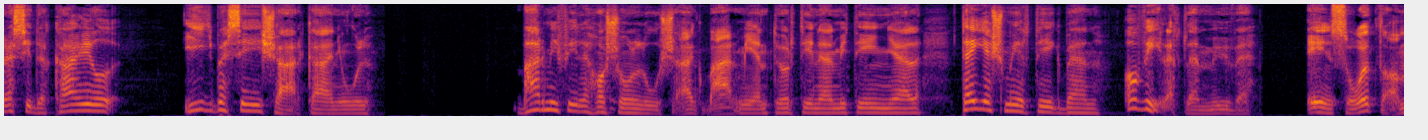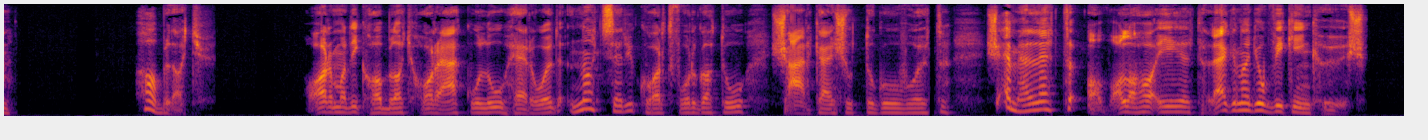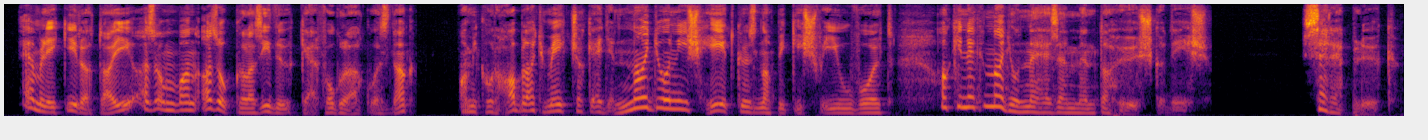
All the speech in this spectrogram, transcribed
Cressida Kyle így beszél sárkányul. Bármiféle hasonlóság, bármilyen történelmi tényjel, teljes mértékben a véletlen műve. Én szóltam? Hablaty. Harmadik hablaty harákoló Herold nagyszerű kartforgató, sárkánysuttogó volt, s emellett a valaha élt legnagyobb viking hős. Emlékiratai azonban azokkal az időkkel foglalkoznak, amikor hablaty még csak egy nagyon is hétköznapi kisfiú volt, akinek nagyon nehezen ment a hősködés. Szereplők.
